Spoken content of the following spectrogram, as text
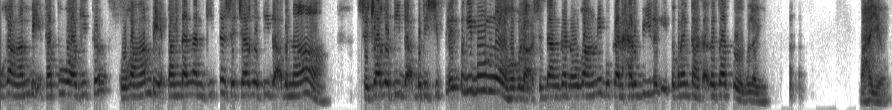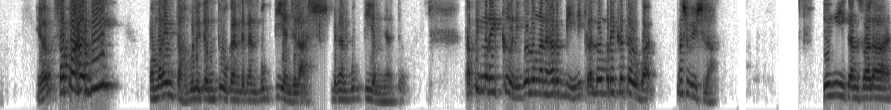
orang ambil fatwa kita, orang ambil pandangan kita secara tidak benar. Secara tidak berdisiplin, pergi bunuh pula. Sedangkan orang ni bukan harbi lagi, pemerintah tak kata apa pun lagi. Bahaya. Ya, siapa harbi? Pemerintah boleh tentukan dengan bukti yang jelas, dengan bukti yang nyata. Tapi mereka ni, golongan harbi ni, kalau mereka taubat, masuk Islam. Dirikan salat,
